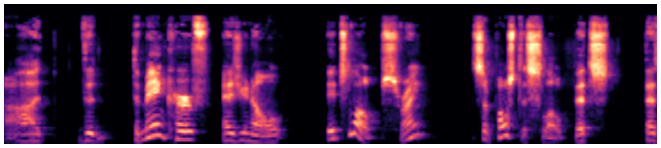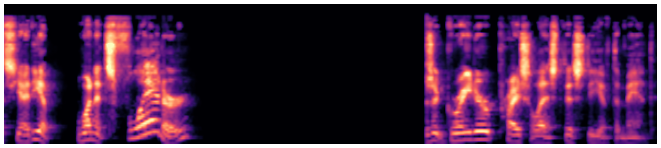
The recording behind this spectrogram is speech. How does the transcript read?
uh, the demand curve, as you know, it slopes, right? It's supposed to slope. That's that's the idea. When it's flatter, there's a greater price elasticity of demand.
